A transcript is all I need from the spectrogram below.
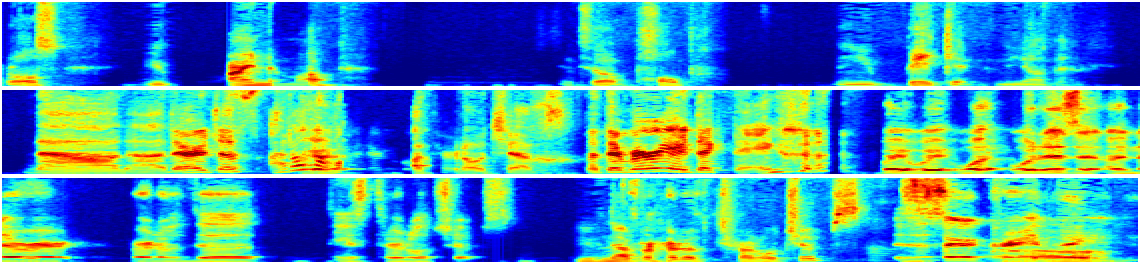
turtles, you grind them up into a pulp, and you bake it in the oven. no, no, they're just I don't know why they're turtle chips, but they're very addicting. Wait, wait, what what is it? I never heard of the these turtle chips. You've never heard of turtle chips? Is this like a Korean Oh. thing,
